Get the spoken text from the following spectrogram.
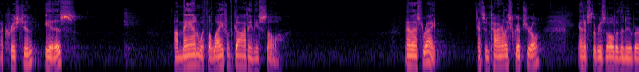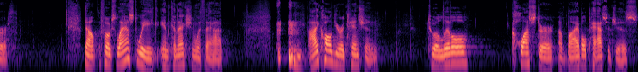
A Christian is a man with the life of God in his soul. And that's right. It's entirely scriptural, and it's the result of the new birth. Now, folks, last week, in connection with that, I called your attention to a little cluster of Bible passages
